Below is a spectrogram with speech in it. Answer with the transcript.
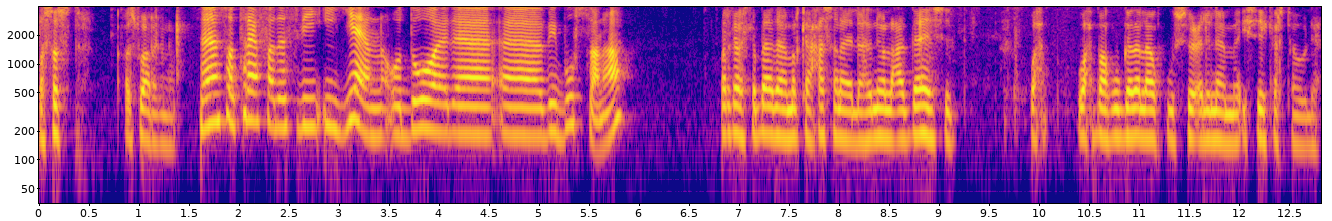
basasta isku aragnay Sen så träffades vi igen och då är det eh, vid bussarna. markaas kabacda markaa xasan ay dhahdeen oo lacag haysid wax wax baan ku gadan lahaa kuu soo celinaa ma isii kartaa uu leh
